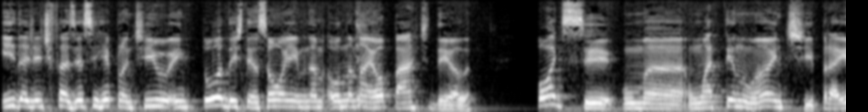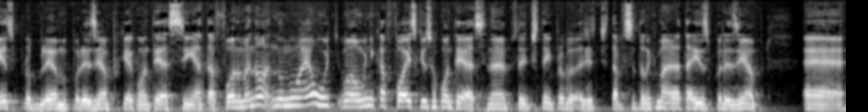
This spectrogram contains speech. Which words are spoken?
e da gente fazer esse replantio em toda a extensão ou, na, ou na maior parte dela. Pode ser uma, um atenuante para esse problema, por exemplo, que acontece em Atafona, mas não, não é uma única foz que isso acontece. Né? A gente estava citando aqui Marataízes, por exemplo. É,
